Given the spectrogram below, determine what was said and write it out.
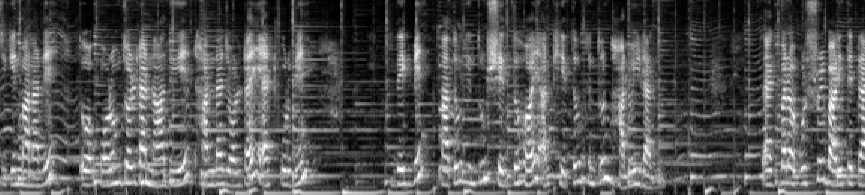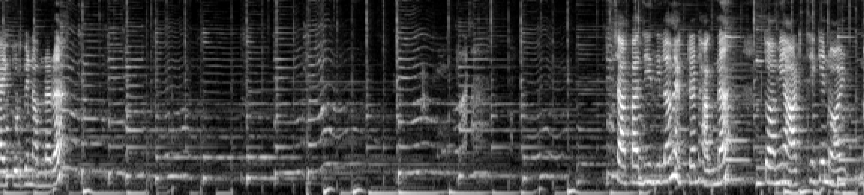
চিকেন বানালে তো গরম জলটা না দিয়ে ঠান্ডা জলটাই অ্যাড করবেন। দেখবেন তাতেও কিন্তু সেদ্ধ হয় আর খেতেও কিন্তু ভালোই লাগে। একবার অবশ্যই বাড়িতে ট্রাই করবেন আপনারা। চাপা দিয়ে দিলাম একটা ঢাকনা। তো আমি আট থেকে নয়, ন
